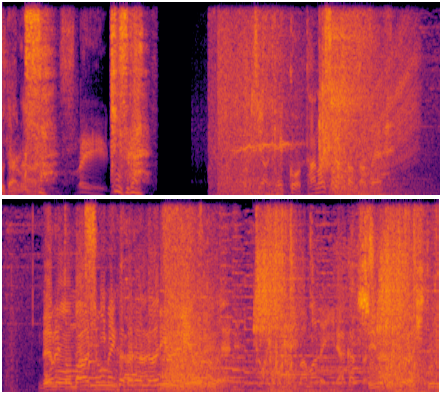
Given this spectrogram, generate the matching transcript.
れたようだな.傷が。結構楽しかったんだぜ。でも周りに味方が何を言おうと今までいな。かったし死ぬ時は一人だ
